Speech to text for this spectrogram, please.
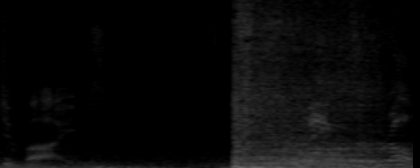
divides. Grow.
